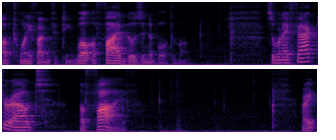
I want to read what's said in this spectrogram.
of 25 and 15? Well, a 5 goes into both of them. So when I factor out a 5, right,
